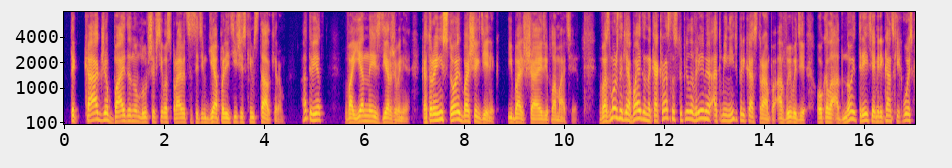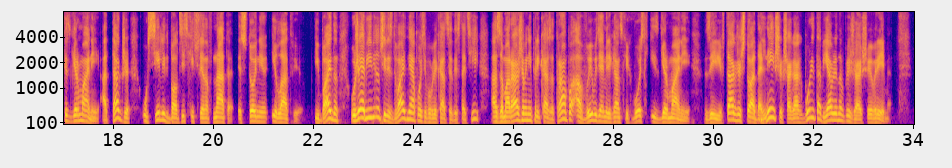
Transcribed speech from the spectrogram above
Так как же Байдену лучше всего справиться с этим геополитическим сталкером? Ответ – военное сдерживание, которое не стоит больших денег, и большая дипломатия. Возможно, для Байдена как раз наступило время отменить приказ Трампа о выводе около одной трети американских войск из Германии, а также усилить балтийских членов НАТО, Эстонию и Латвию. И Байден уже объявил через два дня после публикации этой статьи о замораживании приказа Трампа о выводе американских войск из Германии, заявив также, что о дальнейших шагах будет объявлено в ближайшее время,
